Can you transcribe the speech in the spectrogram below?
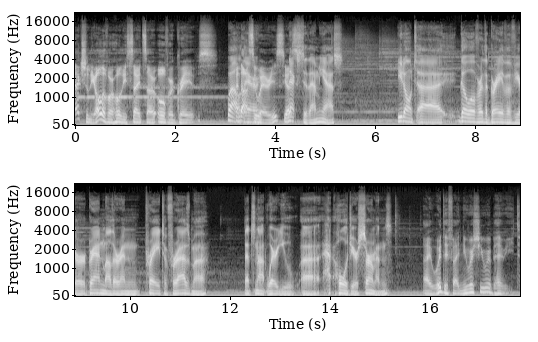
Actually, all of our holy sites are over graves. Well, and ossuaries, yes. next to them, yes. You don't uh, go over the grave of your grandmother and pray to Pharasma. That's not where you uh, ha- hold your sermons. I would if I knew where she were buried.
